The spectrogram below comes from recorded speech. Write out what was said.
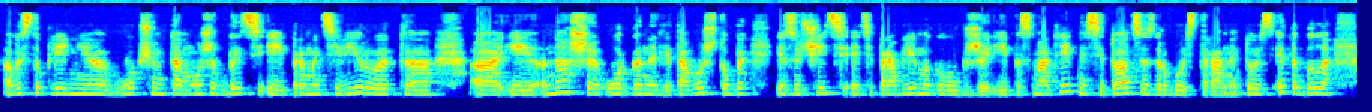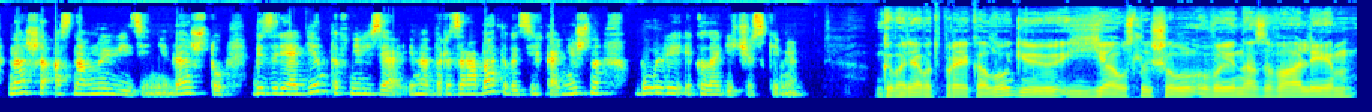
выступление, в общем-то, может быть и промотивирует и наши органы для того, чтобы изучить эти проблемы глубже и посмотреть на ситуацию с другой стороны. То есть это было наше основное видение, да, что без реагентов нельзя, и надо разрабатывать их, конечно, более экологическими. Говоря вот про экологию, я услышал, вы назвали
